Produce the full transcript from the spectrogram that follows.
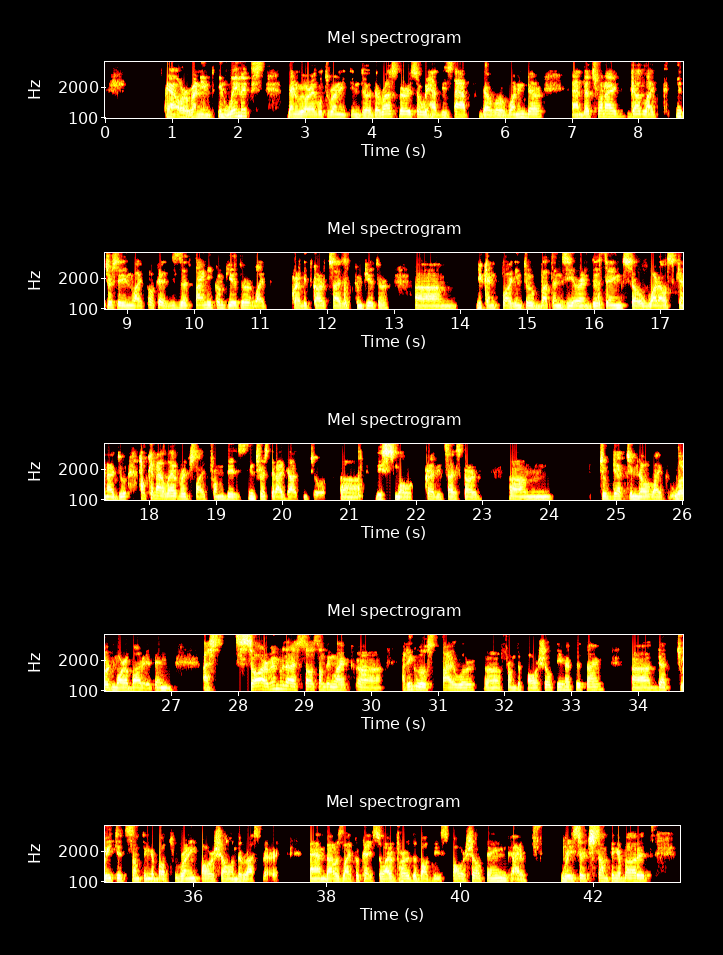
uh, or running in Linux. Then we were able to run it into the Raspberry. So we had this app that were running there, and that's when I got like interested in like, okay, this is a tiny computer, like credit card sized computer. Um, you can plug into buttons here and do things. So what else can I do? How can I leverage like from this interest that I got into uh, this small credit size card um, to get to know like learn more about it? And I saw I remember that I saw something like uh, I think it was Tyler uh, from the PowerShell team at the time uh, that tweeted something about running PowerShell on the Raspberry. And I was like, okay, so I've heard about this PowerShell thing. I've researched something about it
